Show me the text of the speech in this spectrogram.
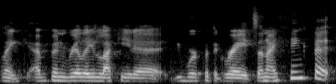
Like I've been really lucky to work with the greats, and I think that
